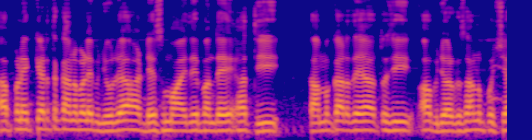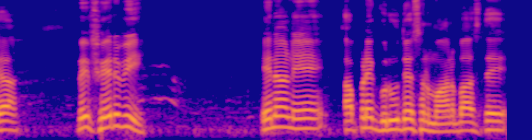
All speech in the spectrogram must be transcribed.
ਆਪਣੇ ਕਿਰਤ ਕਰਨ ਵਾਲੇ ਮੌਜੂਦ ਆ, ਸਾਡੇ ਸਮਾਜ ਦੇ ਬੰਦੇ ਹੱਥੀ ਕੰਮ ਕਰਦੇ ਆ। ਤੁਸੀਂ ਆ ਬਜ਼ੁਰਗ ਸਾਨੂੰ ਪੁੱਛਿਆ ਵੀ ਫਿਰ ਵੀ ਇਹਨਾਂ ਨੇ ਆਪਣੇ ਗੁਰੂ ਦੇ ਸਨਮਾਨ ਵਾਸਤੇ,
